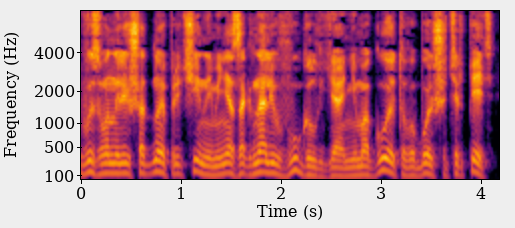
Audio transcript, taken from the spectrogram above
вызваны лишь одной причиной. Меня загнали в угол, я не могу этого больше терпеть.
